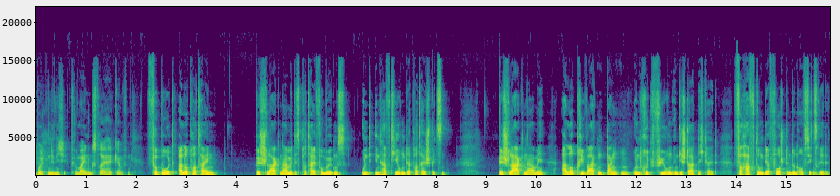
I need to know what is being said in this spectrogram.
Wollten die nicht für Meinungsfreiheit kämpfen? Verbot aller Parteien, Beschlagnahme des Parteivermögens und Inhaftierung der Parteispitzen. Beschlagnahme aller privaten Banken und Rückführung in die Staatlichkeit. Verhaftung der Vorstände und Aufsichtsräte.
